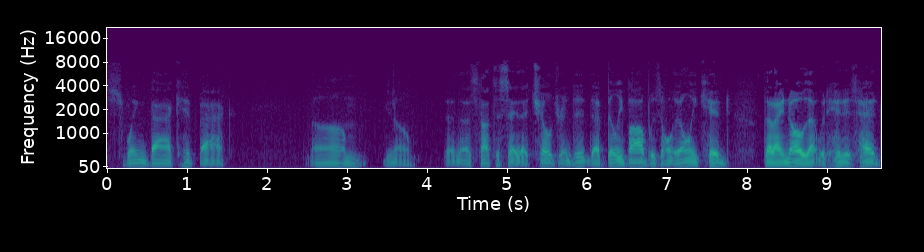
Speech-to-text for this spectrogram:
swing back, hit back. Um, you know, and that's not to say that children did, that Billy Bob was the only, only kid that I know that would hit his head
